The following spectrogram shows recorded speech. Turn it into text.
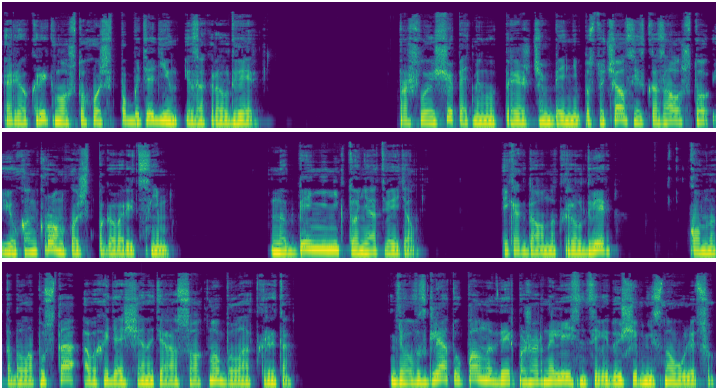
Рё крикнул, что хочет побыть один, и закрыл дверь. Прошло еще пять минут, прежде чем Бенни постучался и сказал, что Юхан Крон хочет поговорить с ним. Но Бенни никто не ответил. И когда он открыл дверь, комната была пуста, а выходящее на террасу окно было открыто. Его взгляд упал на дверь пожарной лестницы, ведущей вниз на улицу.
